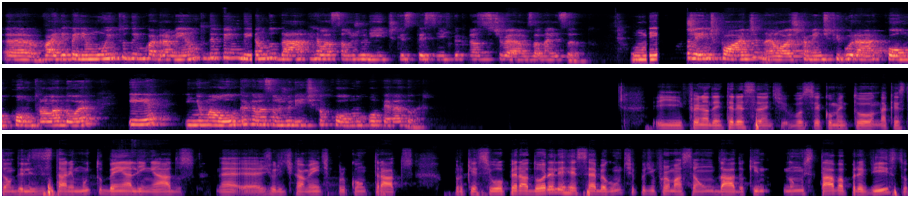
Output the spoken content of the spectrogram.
uh, vai depender muito do enquadramento, dependendo da relação jurídica específica que nós estivermos analisando. O mesmo agente pode, né, logicamente, figurar como controlador e em uma outra relação jurídica como operador. E, Fernanda, é interessante, você comentou na questão deles estarem muito bem alinhados né, eh, juridicamente por contratos, porque se o operador ele recebe algum tipo de informação, um dado que não estava previsto,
